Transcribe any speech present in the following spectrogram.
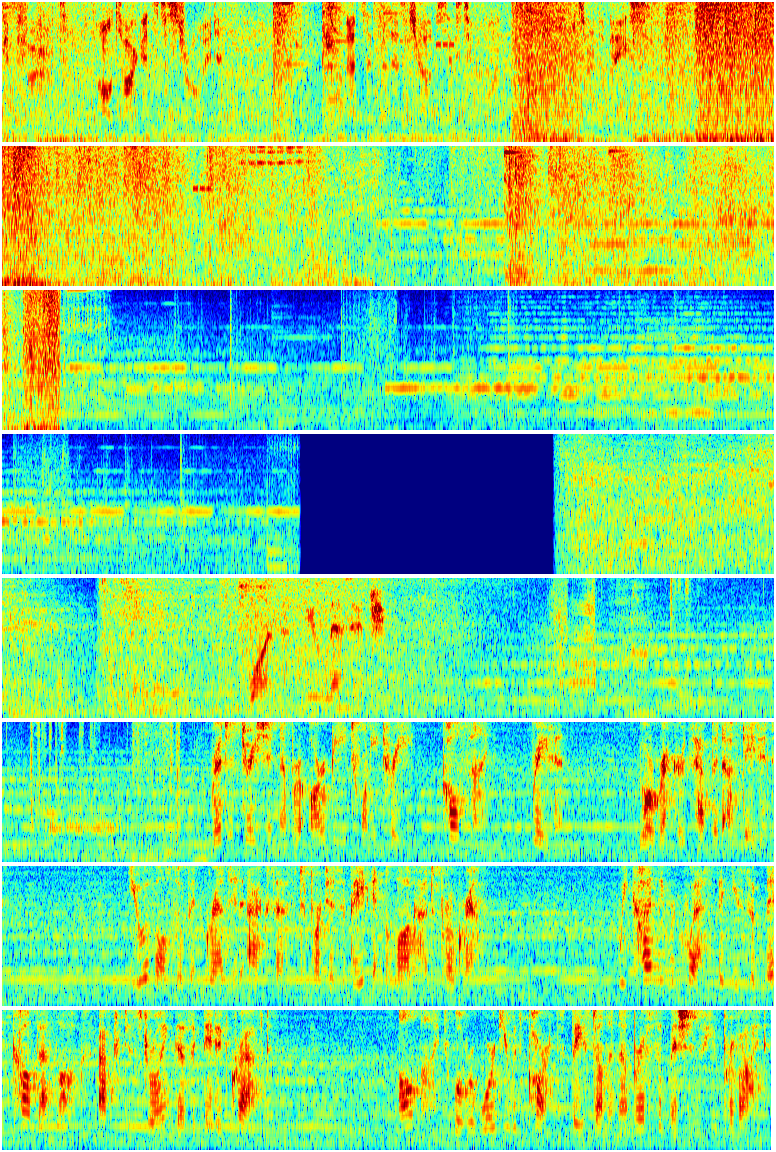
Confirmed. All targets destroyed. That's it for this job, 6-2. Registration number RB23. Call sign Raven. Your records have been updated. You have also been granted access to participate in the Log Hunt program. We kindly request that you submit combat logs after destroying designated craft. Allmind will reward you with parts based on the number of submissions you provide.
